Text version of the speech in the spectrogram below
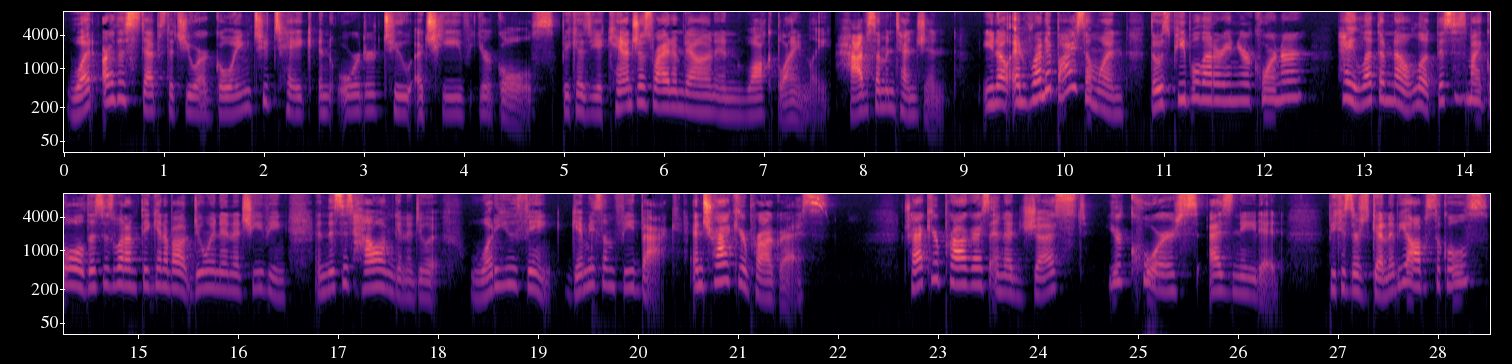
what are the steps that you are going to take in order to achieve your goals? Because you can't just write them down and walk blindly. Have some intention, you know, and run it by someone. Those people that are in your corner, hey, let them know look, this is my goal. This is what I'm thinking about doing and achieving. And this is how I'm going to do it. What do you think? Give me some feedback and track your progress. Track your progress and adjust your course as needed because there's going to be obstacles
